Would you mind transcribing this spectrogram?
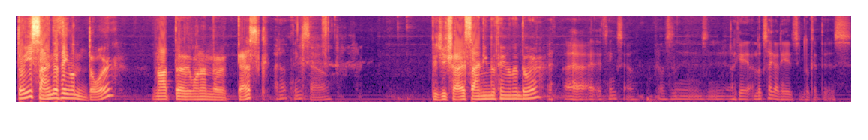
Don't you sign the thing on the door? Not the one on the desk. I don't think so. Did you try signing the thing on the door? I, uh, I think so. Okay, it looks like I needed to look at this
